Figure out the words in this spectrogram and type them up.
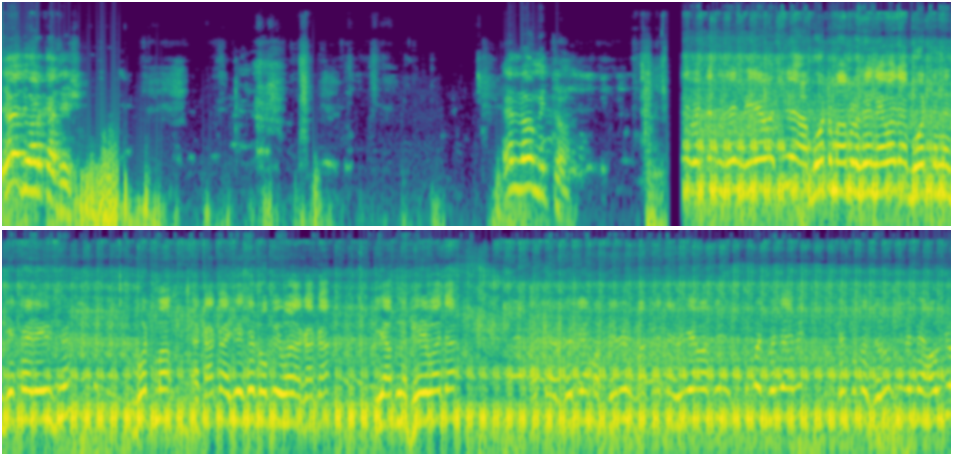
જય દ્વારકાધીશ. હેલો મિત્રો. આ બોટમાં આપણે જઈને આવ્યા હતા. બોટ તમને દેખાઈ રહી છે. બોટમાં આ કાકા જે છે ટોપીવાળા કાકા. એ આપણે ફેરવા હતા અત્યારે દરિયામાં ફેરવી પાછા અત્યારે વિયાવા છે. ખૂબ જ મજા આવી. એક વખત જરૂરથી તમે આવજો.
